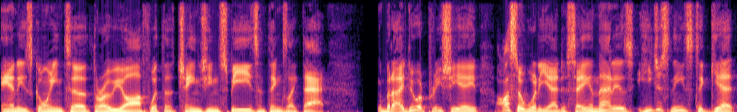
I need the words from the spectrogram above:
and he's going to throw you off with the changing speeds and things like that. But I do appreciate also what he had to say, and that is he just needs to get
